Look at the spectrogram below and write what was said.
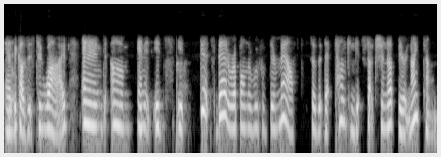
and yeah. because it's too wide and um and it it's it fits better up on the roof of their mouth so that that tongue can get suctioned up there at nighttime.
